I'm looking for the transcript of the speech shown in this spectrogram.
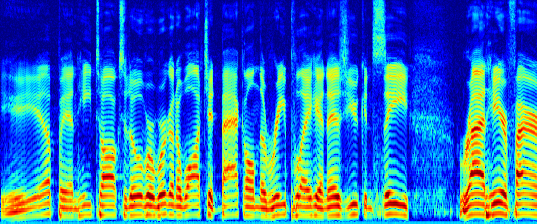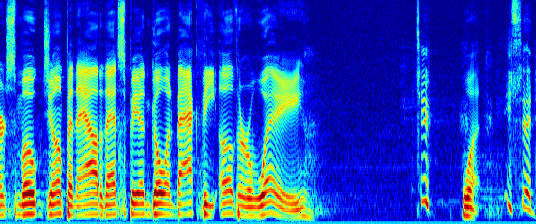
Yep, and he talks it over. We're going to watch it back on the replay, and as you can see right here, fire and smoke jumping out of that spin, going back the other way. What? He said,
